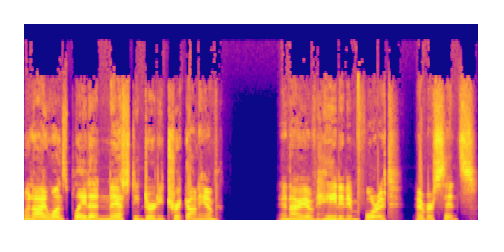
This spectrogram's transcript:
but I once played a nasty, dirty trick on him, and I have hated him for it ever since.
